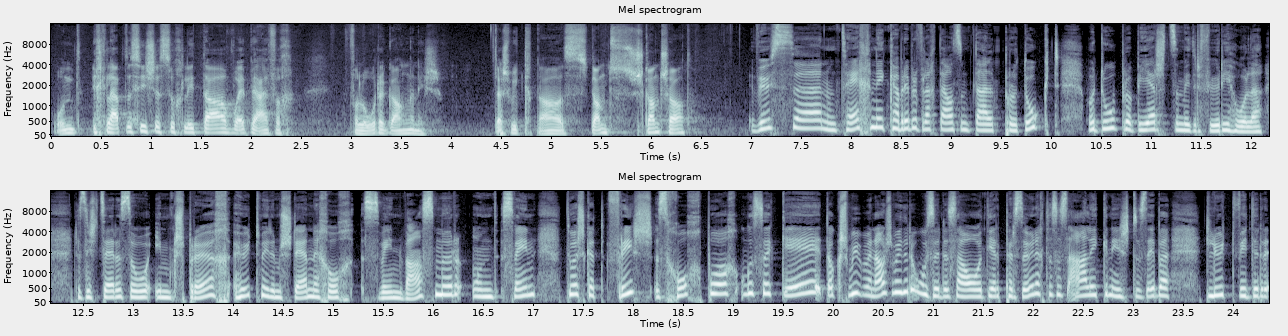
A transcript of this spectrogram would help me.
Und ich glaube, das ist so ein bisschen da, wo eben einfach verloren gegangen ist. Das ist wirklich da. Das ist ganz, ganz schade. Wissen und Technik, aber eben vielleicht auch zum Teil Produkte, die du probierst, um wieder zu holen. Das ist sehr so im Gespräch heute mit dem Sternenkoch Sven Wassmer. Und Sven, du hast gerade frisch ein Kochbuch rausgegeben. Da spürt man auch schon wieder raus, dass auch dir persönlich das ein Anliegen ist, dass eben die Leute wieder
